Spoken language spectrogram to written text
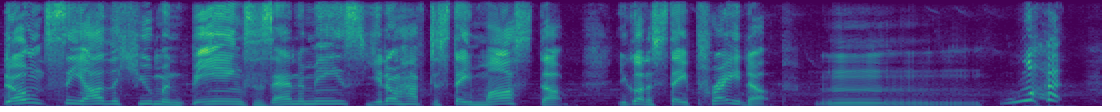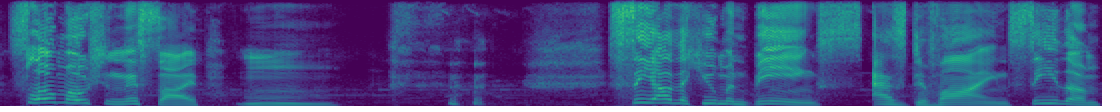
Don't see other human beings as enemies. You don't have to stay masked up. You got to stay prayed up. Mm. What? Slow motion this side. Mm. see other human beings as divine. See them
